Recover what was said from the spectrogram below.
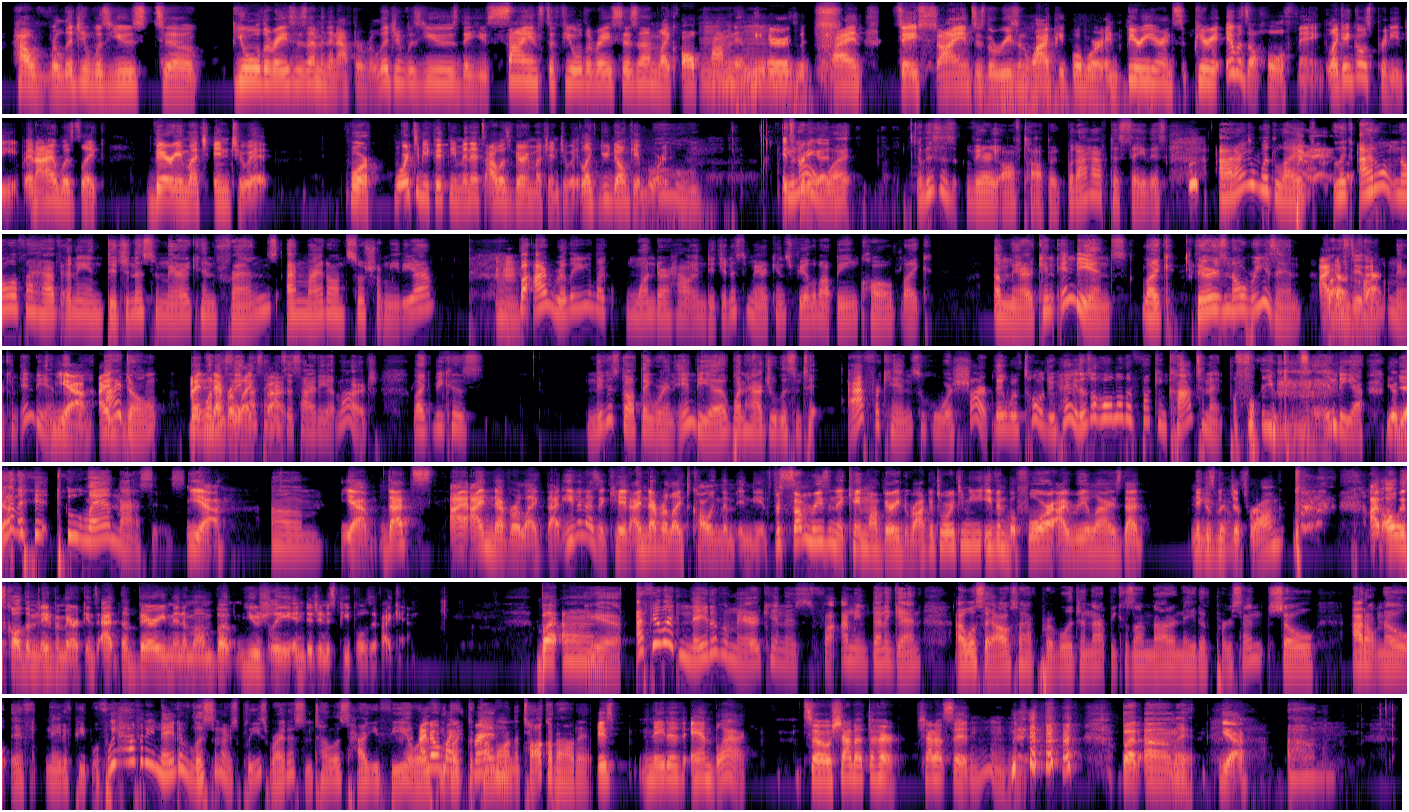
how religion was used to fuel the racism and then after religion was used they used science to fuel the racism like all prominent Mhm. leaders would try and say science is the reason why people were inferior and superior it was a whole thing like it goes pretty deep and i was like very much into it for for it to be 50 minutes i was very much into it like you don't get bored Ooh. it's you pretty good what? This is very off topic, but I have to say this. I would like like I don't know if I have any indigenous American friends. I might on social media. Mhm. But I really like wonder how indigenous Americans feel about being called like American Indians. Like there is no reason I don't do that. American Indians. Yeah, I, I, don't. I But when never I say liked us, I that. society at large. Like because niggas thought they were in India when had you listen to Africans who were sharp, they would have told you, hey, there's a whole other fucking continent before you get to India. You're Yeah. gonna hit two land masses. Yeah, Um yeah. That's I. I never liked that. Even as a kid, I never liked calling them Indians. For some reason, it came off very derogatory to me. Even before I realized that niggas Yeah. was just wrong. I've always called them Native Americans at the very minimum, but usually indigenous peoples if I can. But um, Yeah, I feel like Native American is fine. I mean, then again, I will say I also have privilege in that because I'm not a Native person. So I don't know if Native people, if we have any Native listeners, please write us and tell us how you feel. Or I if know you'd my like to come on and talk about it. is Native and Black. So shout out to her. Shout out Sid. Mm, but um, lit. yeah. Um.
